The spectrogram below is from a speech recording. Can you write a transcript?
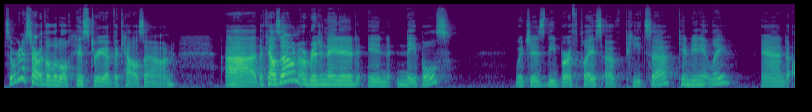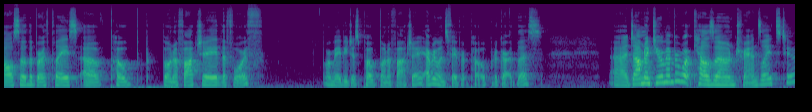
So, we're going to start with a little history of the calzone. Uh, the calzone originated in Naples, which is the birthplace of pizza, conveniently, and also the birthplace of Pope Boniface IV, or maybe just Pope Boniface, everyone's favorite pope, regardless. Uh, Dominic, do you remember what calzone translates to?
